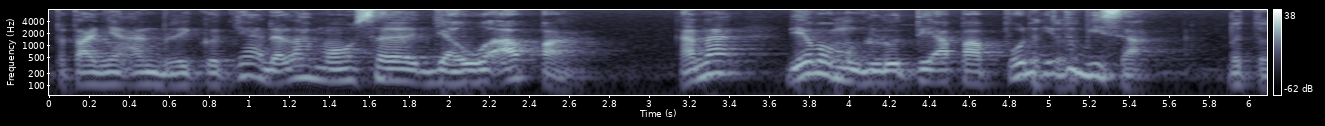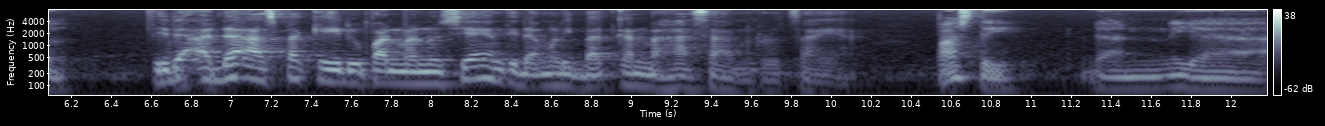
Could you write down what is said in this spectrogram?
pertanyaan berikutnya adalah mau sejauh apa? Karena dia mau menggeluti apa pun itu bisa. betul. Tidak ada aspek kehidupan manusia yang tidak melibatkan bahasa menurut saya. Pasti. Dan ya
